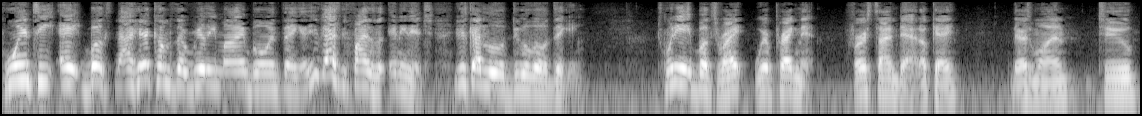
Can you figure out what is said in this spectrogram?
28 books. Now here comes the really mind-blowing thing. And you guys can find this with any niche. You just got to do a little digging. 28 books, right? We're pregnant. First time dad. Okay. There's one, two,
